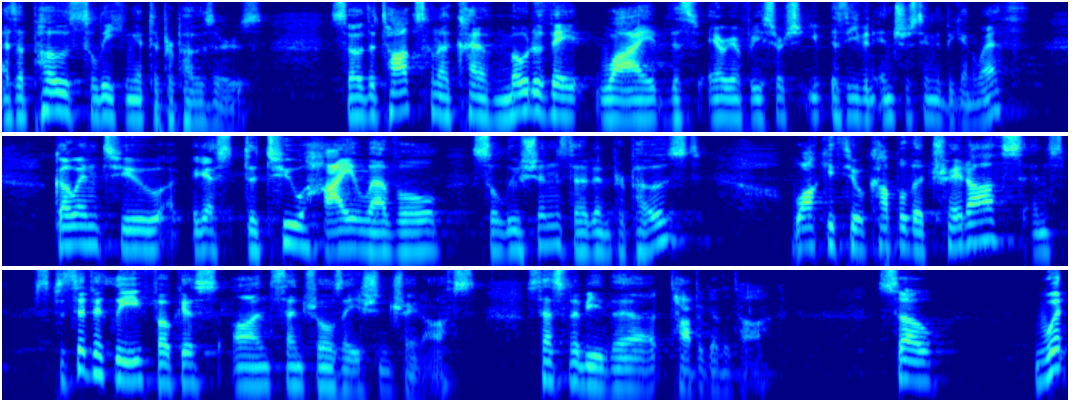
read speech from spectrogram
as opposed to leaking it to proposers. So the talk's going to kind of motivate why this area of research is even interesting to begin with. Go into, I guess, the two high-level solutions that have been proposed. Walk you through a couple of the trade-offs and specifically focus on centralization trade-offs. So that's going to be the topic of the talk. So what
